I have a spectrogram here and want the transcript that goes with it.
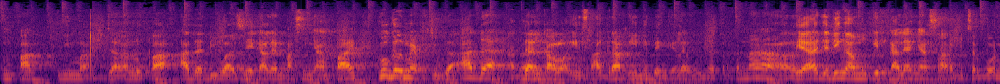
45. Jangan lupa ada di Waze kalian pasti nyampai. Google Maps juga ada. Ada. Dan kalau Instagram ini bengkelnya udah terkenal ya. Jadi nggak mungkin kalian nyasar di Cirebon.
